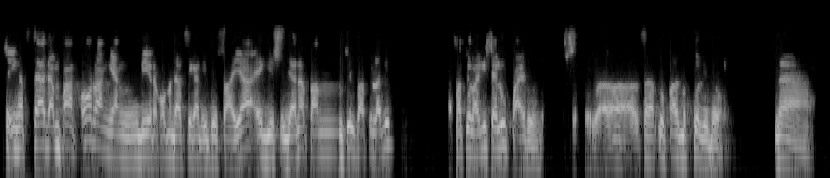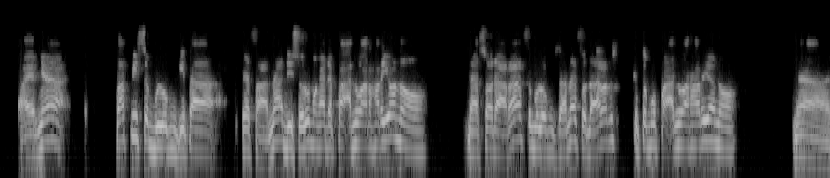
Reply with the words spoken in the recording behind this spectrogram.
seingat saya ada empat orang yang direkomendasikan itu saya, Egi Sujana, Tamsil satu lagi, satu lagi saya lupa itu, saya lupa betul itu. Nah akhirnya tapi sebelum kita ke sana disuruh menghadap Pak Anwar Haryono. Nah, saudara sebelum ke sana saudara harus ketemu Pak Anwar Haryono. Nah,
